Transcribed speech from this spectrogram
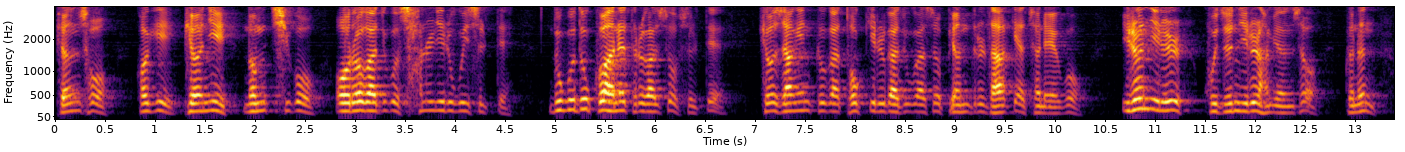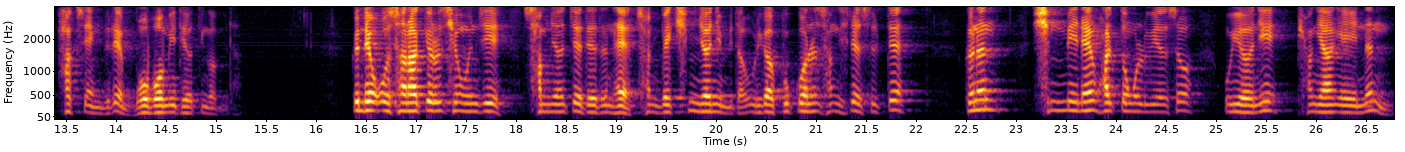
변소 거기 변이 넘치고 얼어가지고 산을 이루고 있을 때 누구도 그 안에 들어갈 수 없을 때 교장인 그가 도끼를 가지고 가서 변들을 다 깨쳐내고 이런 일을 굳은 일을 하면서 그는 학생들의 모범이 되었던 겁니다. 근데 오산학교를 세운 지 3년째 되던 해 1110년입니다. 우리가 국권을 상실했을 때 그는 신민의 활동을 위해서 우연히 평양에 있는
